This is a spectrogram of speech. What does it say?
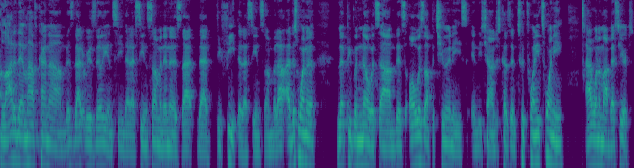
a lot of them have kind of um, there's that resiliency that I've seen some, and then there's that that defeat that I've seen some. But I, I just want to let people know it's um there's always opportunities in these challenges because in 2020 I had one of my best years,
